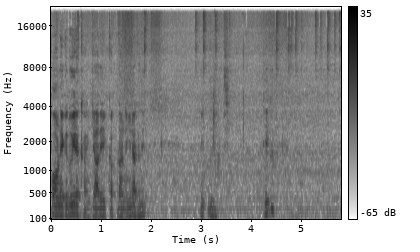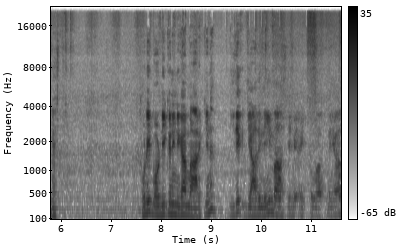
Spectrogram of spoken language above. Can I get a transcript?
ਪੌਣੇ ਕਦੋਂ ਹੀ ਰੱਖਾਂਗੇ, ਜ਼ਿਆਦਾ ਕੱਪੜਾ ਨਹੀਂ ਰੱਖਦੇ। ਠੀਕ ਆ? ਇਸ ਥੋੜੀ ਬੋਡੀ ਕਨੀ ਨਿਗਾਹ ਮਾਰ ਕੇ ਨਾ। ਜਿਹਦੇ ਜ਼ਿਆਦਾ ਨਹੀਂ ਮਾਸ, ਜਿਵੇਂ ਇੱਥੋਂ ਆਪਣੇ ਆ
